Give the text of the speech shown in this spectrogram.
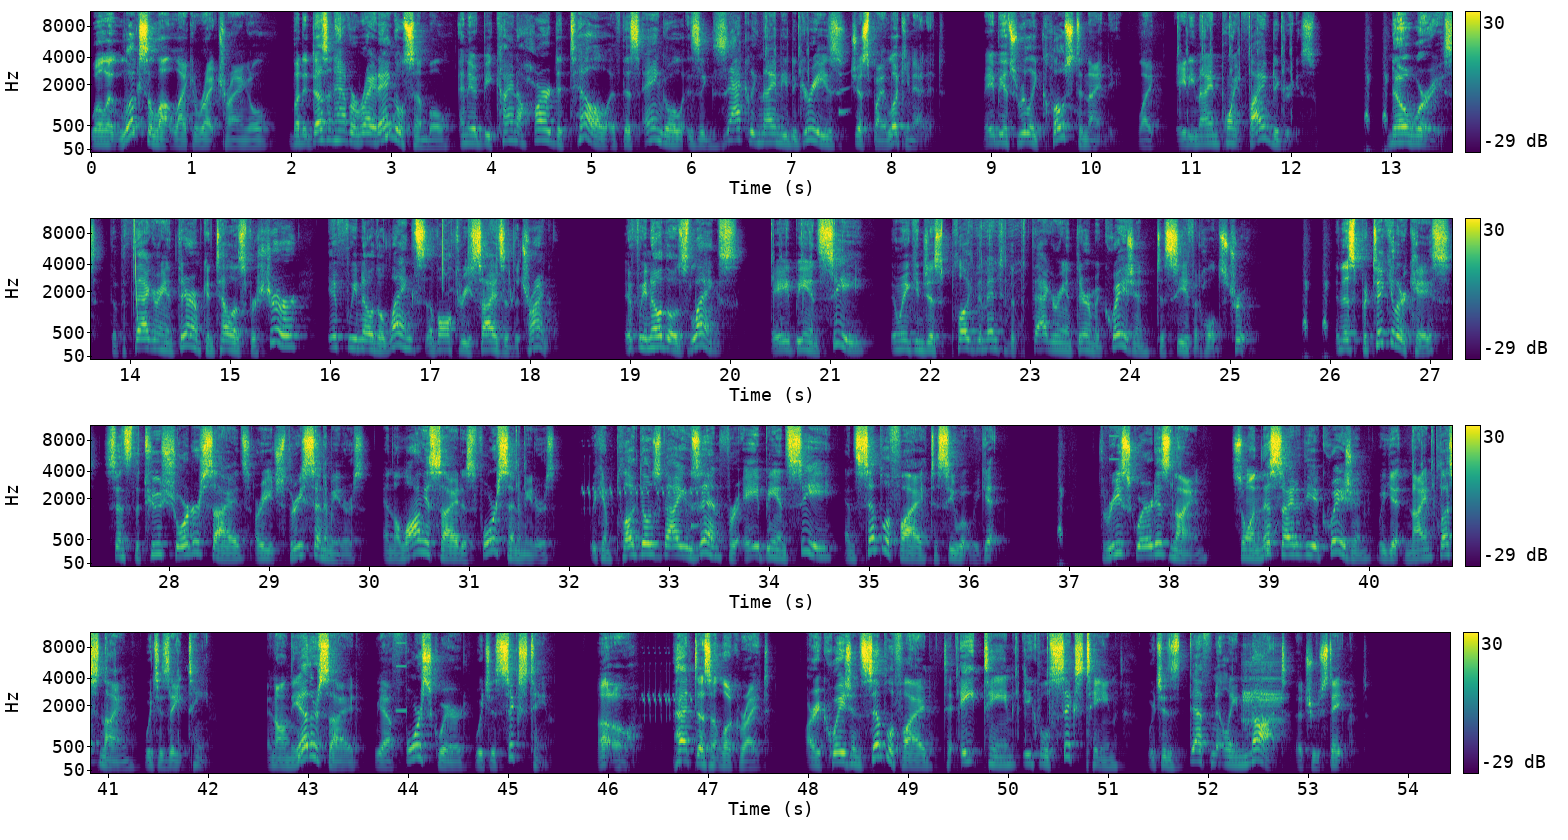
Well, it looks a lot like a right triangle, but it doesn't have a right angle symbol, and it would be kind of hard to tell if this angle is exactly 90 degrees just by looking at it. Maybe it's really close to 90, like 89.5 degrees. No worries, the Pythagorean theorem can tell us for sure if we know the lengths of all three sides of the triangle. If we know those lengths, a, b, and c, then we can just plug them into the Pythagorean theorem equation to see if it holds true. In this particular case, since the two shorter sides are each 3 centimeters and the longest side is 4 centimeters, we can plug those values in for a, b, and c and simplify to see what we get. 3 squared is 9, so on this side of the equation we get 9 plus 9, which is 18. And on the other side, we have 4 squared, which is 16. Uh-oh, that doesn't look right. Our equation simplified to 18 equals 16, which is definitely not a true statement.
